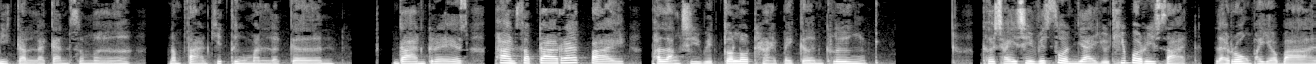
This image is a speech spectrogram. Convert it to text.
มีกันและกันเสมอ น้ำตาลคิดถึงมันเหลือเกิน ดานเกรซ ผ่านสัปดาห์แรกไป พลังชีวิตก็ลดหายไปเกินครึ่ง เธอใช้ชีวิตส่วนใหญ่อยู่ที่บริษัทและโรงพยาบาล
